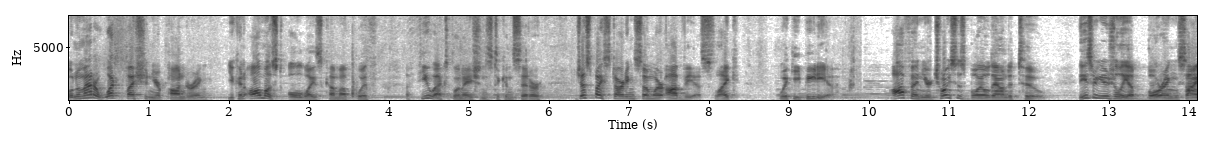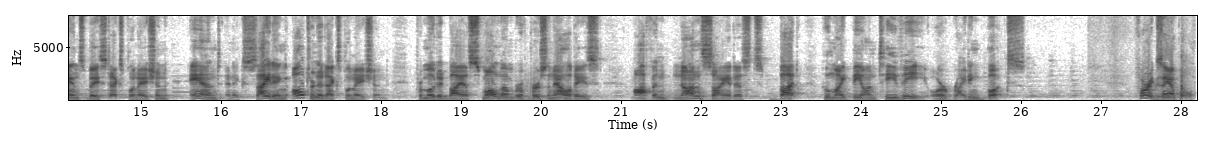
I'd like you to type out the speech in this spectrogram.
Well, no matter what question you're pondering, you can almost always come up with a few explanations to consider just by starting somewhere obvious, like Wikipedia. Often, your choices boil down to two. These are usually a boring science-based explanation and an exciting alternate explanation promoted by a small number of personalities, often non-scientists, but who might be on TV or writing books. For example,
